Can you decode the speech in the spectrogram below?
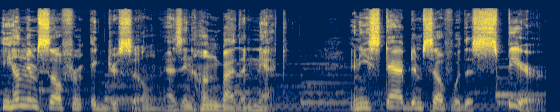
He hung himself from Yggdrasil, as in hung by the neck, and he stabbed himself with a spear,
